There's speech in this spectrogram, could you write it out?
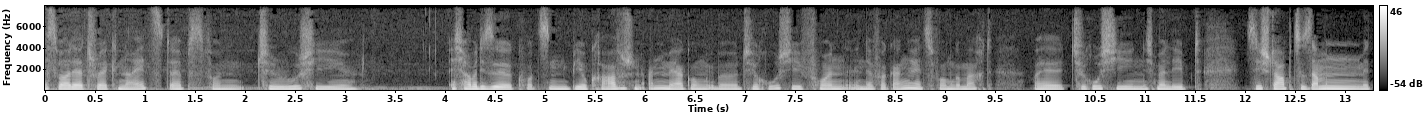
Das war der Track Night Steps von Chirushi. Ich habe diese kurzen biografischen Anmerkungen über Chirushi vorhin in der Vergangenheitsform gemacht, weil Chirushi nicht mehr lebt. Sie starb zusammen mit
